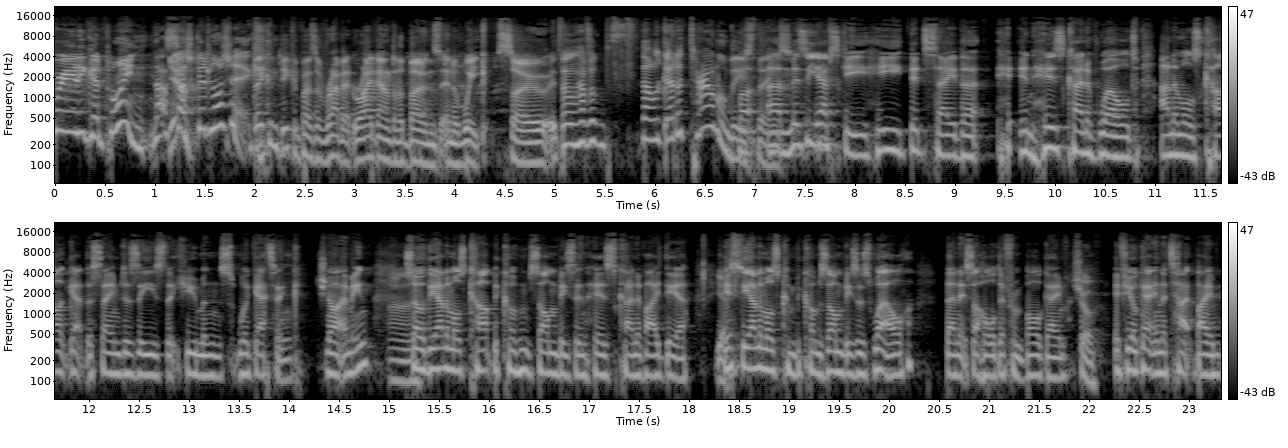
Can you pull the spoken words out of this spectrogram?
really good point. That's Yeah. such good logic. They can decompose a rabbit right down to the bones in a week, so they'll have a they'll go to town on these But, things. uh, Mizejewski, he did say that in his kind of world, animals can't get the same disease that humans were getting. Do you know what I mean? so the animals can't become zombies in his kind of idea. Yes. If the animals can become zombies as well, then it's a whole different ballgame. Sure. If you're getting attacked by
